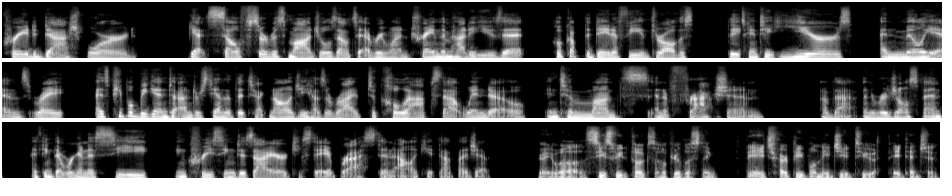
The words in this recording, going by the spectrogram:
create a dashboard, get self service modules out to everyone, train them how to use it, hook up the data feed through all this. It's going to take years and millions, right? As people begin to understand that the technology has arrived to collapse that window into months and a fraction of that an original spend, I think that we're going to see increasing desire to stay abreast and allocate that budget. Great. Well, C suite folks, I hope you're listening. The HR people need you to pay attention.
